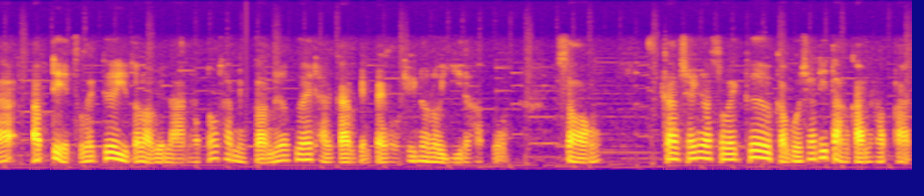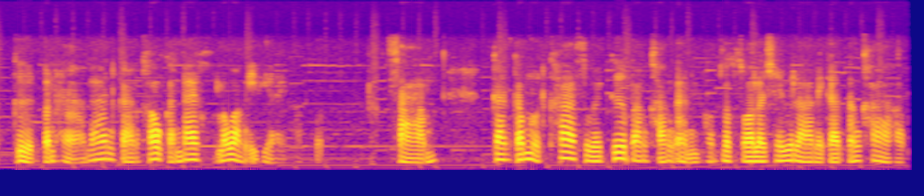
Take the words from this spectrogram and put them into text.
และอัปเดต Swagger อยู่ตลอดเวลานะครับต้องทำอย่างต่อเนื่องเพื่อให้ทันการเปลี่ยนแปลงของเทคโนโลยีนะครับผมสองการใช้งาน Swagger กับเวอร์ชันที่ต่างกันครับอาจเกิดปัญหาด้านการเข้ากันได้ระหว่าง API ครับผมสามการกำหนดค่า Swagger บางครั้งอาจมีความซับซ้อนและใช้เวลาในการตั้งค่าครับ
